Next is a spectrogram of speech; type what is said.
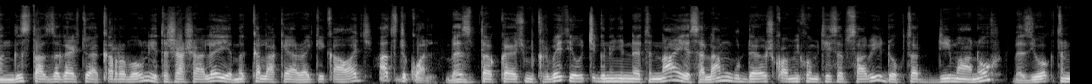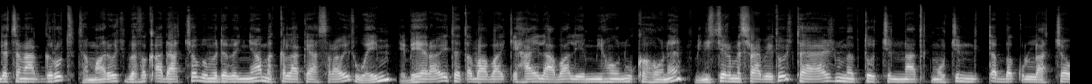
መንግስት አዘጋጅቶ ያቀረበውን የተሻሻለ የመከላከያ ረቂቅ አዋጅ አጽድቋል። በሕዝብ ተወካዮች ምክር ቤት የውጭ ግንኙነትና የሰላም ጉዳዮች ቋሚ ኮሚቴ ሰብሳቢ ዶክተር ዲማ ኖህ በዚህ ወቅት እንደተናገሩት ተማሪዎች በፈቃዳቸው በመደ መደበኛ መከላከያ ሰራዊት ወይም የብሔራዊ ተጠባባቂ ኃይል አባል የሚሆኑ ከሆነ ሚኒስቴር መስሪያ ቤቶች ተያያዥ መብቶችንና ጥቅሞችን እንዲጠበቁላቸው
